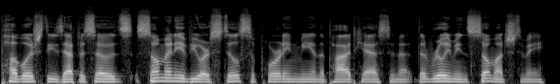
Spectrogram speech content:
publish these episodes, so many of you are still supporting me in the podcast, and that, that really means so much to me.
